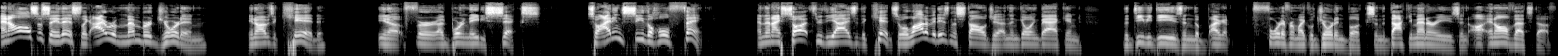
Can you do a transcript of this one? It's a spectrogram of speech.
And I'll also say this like, I remember Jordan you know, I was a kid, you know, for I was born in 86. So I didn't see the whole thing. And then I saw it through the eyes of the kid. So a lot of it is nostalgia and then going back and the DVDs and the I got four different Michael Jordan books and the documentaries and and all of that stuff.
